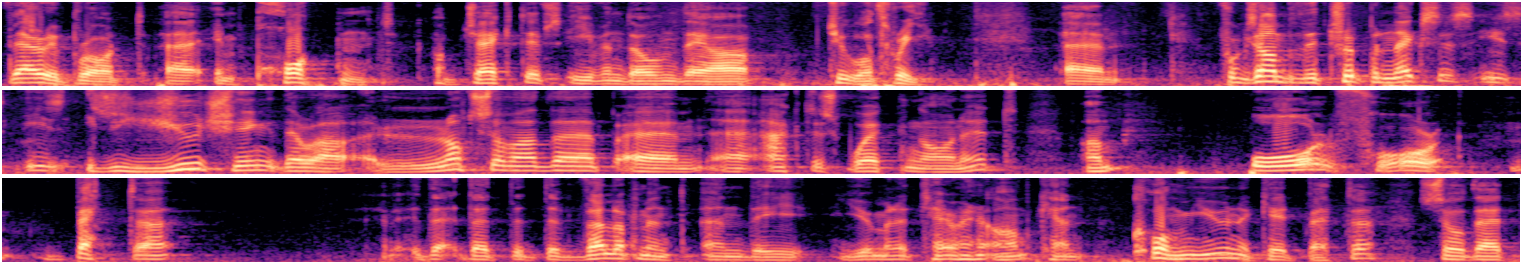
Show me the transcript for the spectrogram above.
very broad, uh, important objectives, even though there are two or three. Um, for example, the triple nexus is, is, is a huge thing. There are lots of other um, uh, actors working on it, um, all for better, that, that the development and the humanitarian arm can communicate better so that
